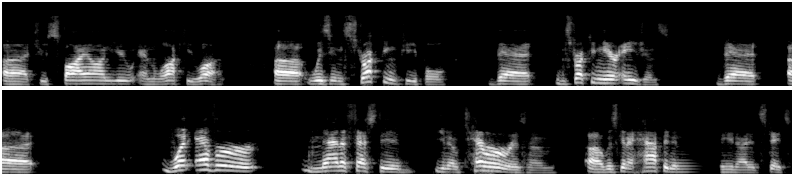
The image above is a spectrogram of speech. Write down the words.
uh, to spy on you and lock you up, uh, was instructing people that, instructing their agents that uh, whatever manifested, you know, terrorism uh, was going to happen in the United States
